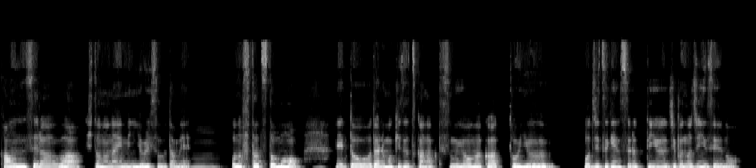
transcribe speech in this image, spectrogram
カウンセラーは人の悩みに寄り添うためう、ん。この二つとも、えっと、誰も傷つかなくて済む世の中という、を実現するっていう自分の人生の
